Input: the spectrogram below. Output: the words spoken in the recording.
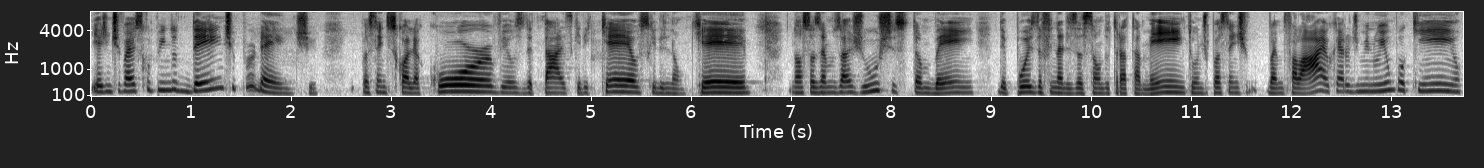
e a gente vai esculpindo dente por dente. O paciente escolhe a cor, vê os detalhes que ele quer, os que ele não quer. Nós fazemos ajustes também depois da finalização do tratamento, onde o paciente vai me falar: ah, eu quero diminuir um pouquinho,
